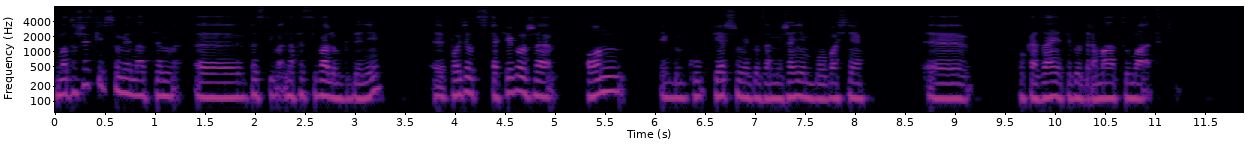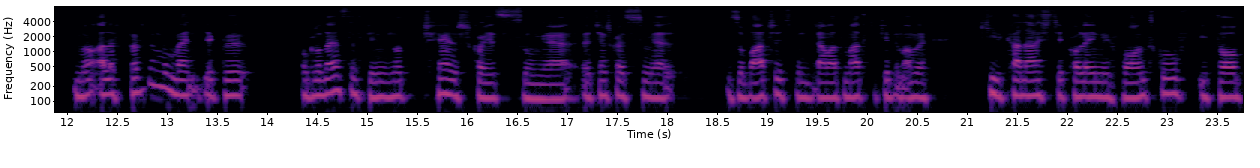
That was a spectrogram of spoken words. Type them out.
Matuszyński w sumie na tym e, festiwa na festiwalu w Gdyni e, powiedział coś takiego, że on, jakby pierwszym jego zamierzeniem było właśnie e, pokazanie tego dramatu matki no, ale w pewnym momencie, jakby oglądając ten film, no ciężko jest w sumie, ciężko jest w sumie zobaczyć ten dramat matki, kiedy mamy kilkanaście kolejnych wątków i to,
